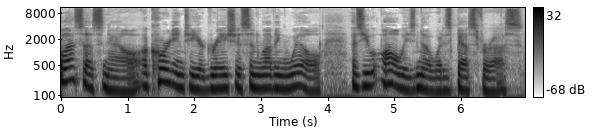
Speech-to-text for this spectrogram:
Bless us now according to your gracious and loving will, as you always know what is best for us.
